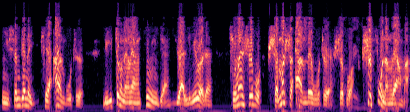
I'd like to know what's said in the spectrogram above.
你身边的一切暗物质，离正能量近一点，远离恶人。请问师傅，什么是暗微物质？师傅？是负能量吗？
